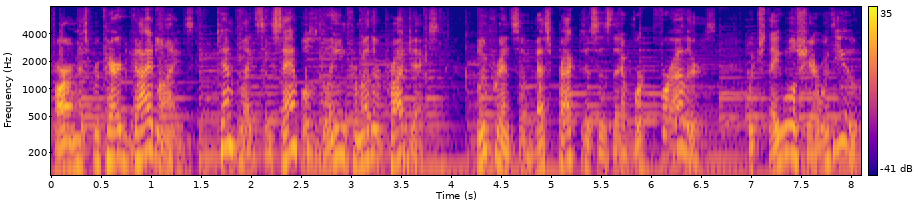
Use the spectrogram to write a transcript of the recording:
Farm has prepared guidelines, templates, and samples gleaned from other projects, blueprints of best practices that have worked for others, which they will share with you.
